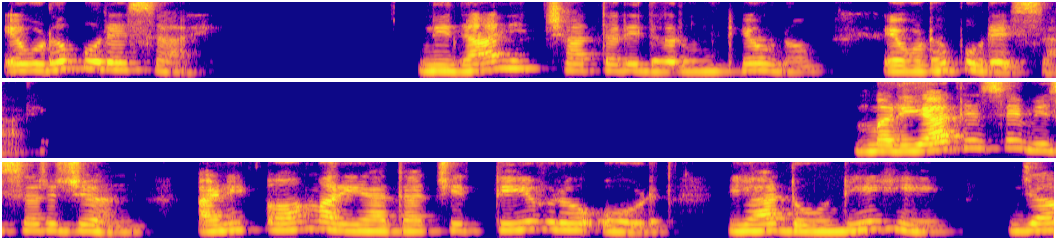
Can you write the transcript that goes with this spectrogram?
एवढं पुरेसं आहे. निदान इच्छा तरी धरून ठेवणं एवढं पुरेसं आहे. मर्यादेचे विसर्जन आणि अमर्यादाची तीव्र ओढ या दोन्हीही ज्या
